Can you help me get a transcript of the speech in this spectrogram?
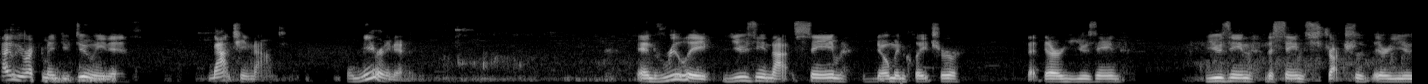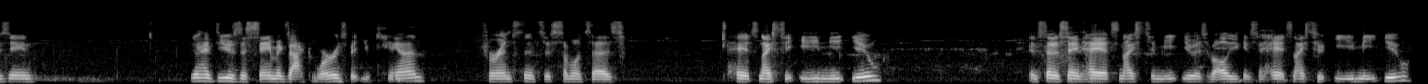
highly recommend you doing is matching that or mirroring it. And really using that same nomenclature that they're using, using the same structure that they're using. You don't have to use the same exact words, but you can. For instance, if someone says, hey, it's nice to e meet you. Instead of saying, hey, it's nice to meet you as well, you can say, hey, it's nice to e meet you,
